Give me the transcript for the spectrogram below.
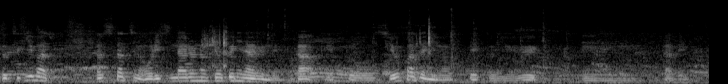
と、次は私たちのオリジナルの曲になるんですが「えっと、潮風に乗って」という、えー、歌です。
